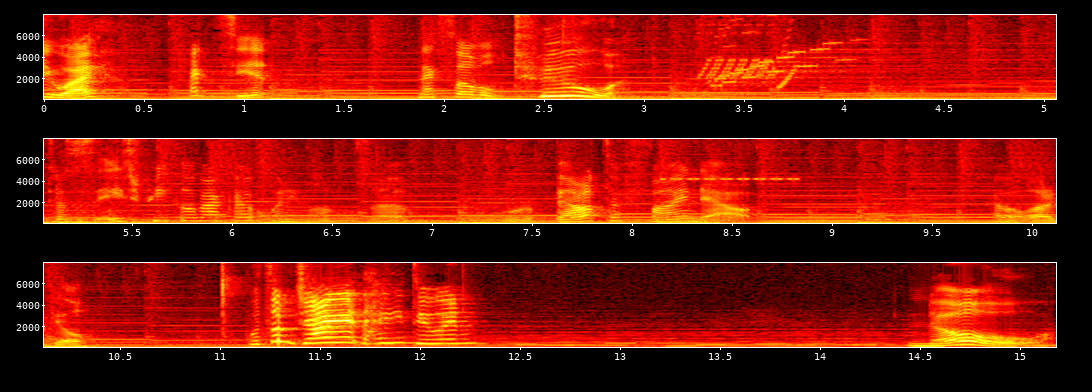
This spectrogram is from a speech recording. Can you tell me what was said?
I see why. I can see it. Next level two. Does his HP go back up when he levels up? We're about to find out. Oh, a lot of gil. What's up, Giant? How you doing? No,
